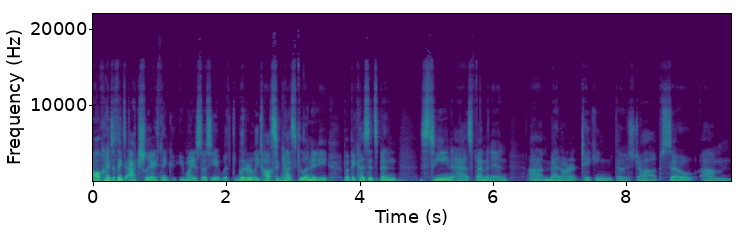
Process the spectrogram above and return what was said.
all kinds of things. Actually, I think you might associate with literally toxic masculinity, but because it's been seen as feminine, uh, men aren't taking those jobs. So, um,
